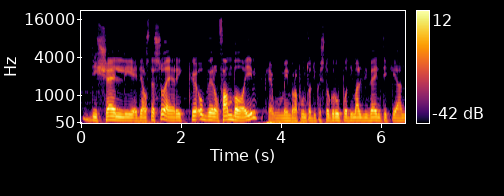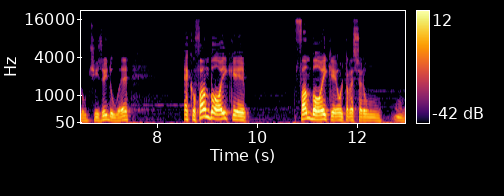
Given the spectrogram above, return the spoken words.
di Shelley e dello stesso Eric, ovvero Fanboy, che è un membro appunto di questo gruppo di malviventi che hanno ucciso i due. Ecco, Fanboy che, Fanboy che oltre ad essere un, un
